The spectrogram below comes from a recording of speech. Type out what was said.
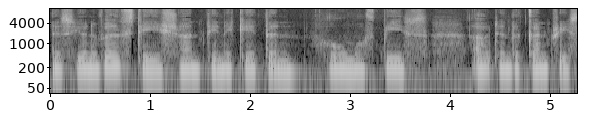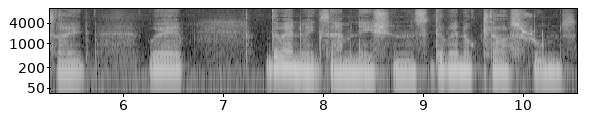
this university, Shanti Niketan, Home of Peace, out in the countryside, where there were no examinations, there were no classrooms.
